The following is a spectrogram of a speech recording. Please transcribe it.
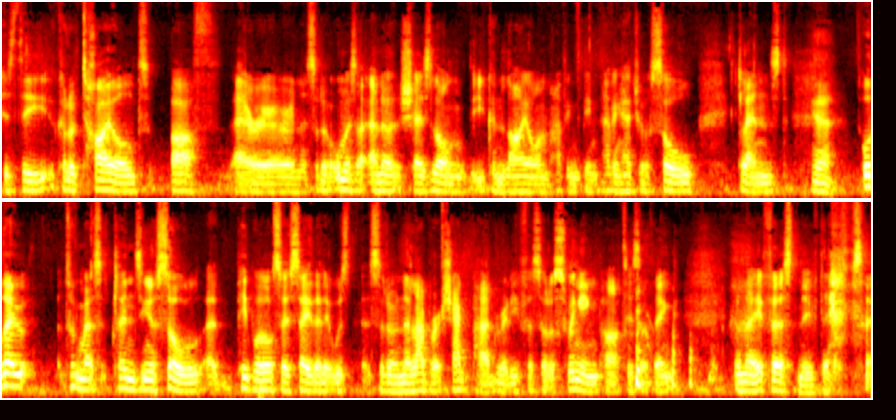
is the kind of tiled bath area and a sort of almost like and a chaise longue that you can lie on, having been having had your soul cleansed. Yeah. Although talking about cleansing your soul, uh, people also say that it was sort of an elaborate shag pad, really, for sort of swinging parties. I think when they first moved in. So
